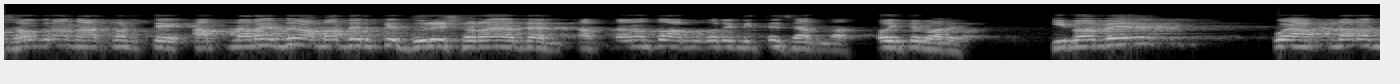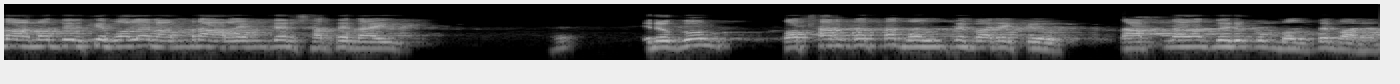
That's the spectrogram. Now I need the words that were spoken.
ঝগড়া না করতে। আপনারাই তো আমাদেরকে দূরে সরাইয়া দেন। আপনারা তো আমগরে নিতে চান না। হইতে পারে। কীভাবে? আপনারা তো আমাদেরকে বলেন, আমরা আলেমদের সাথে নাই। এরকম কথার কথা বলতে পারে কেউ আপনারা তো এরকম বলতে পারেন।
